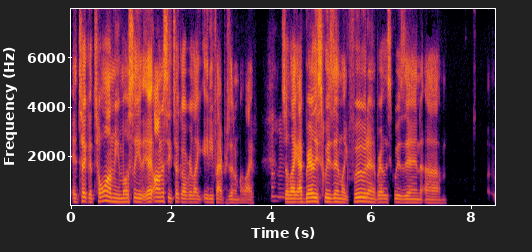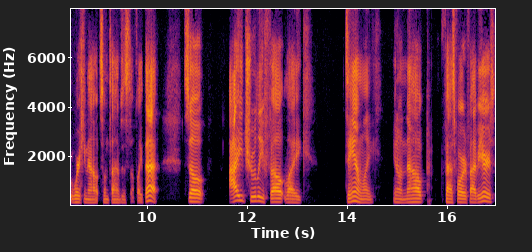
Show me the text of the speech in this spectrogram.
it took a toll on me mostly it honestly took over like 85% of my life Uh-huh. so like i barely squeezed in like food and i barely squeezed in um working out sometimes and stuff like that so i truly felt like damn like you know now fast forward five years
